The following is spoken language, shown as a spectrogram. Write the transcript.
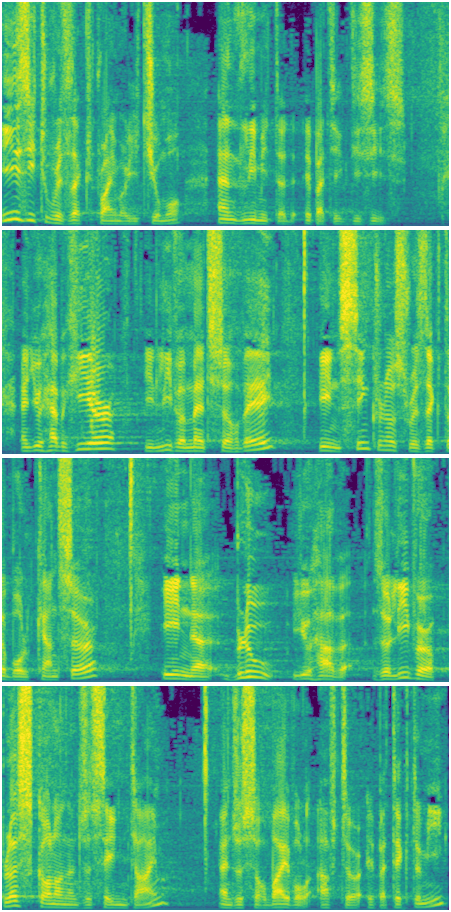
easy to resect primary tumor, and limited hepatic disease. And you have here in LiverMet survey in synchronous resectable cancer. In uh, blue, you have the liver plus colon at the same time and the survival after hepatectomy.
